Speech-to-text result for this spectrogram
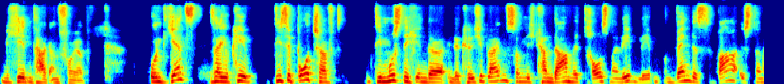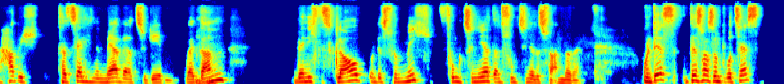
mich jeden Tag anfeuert. Und jetzt sage ich, okay, diese Botschaft, die muss nicht in der, in der Kirche bleiben, sondern ich kann damit draußen mein Leben leben. Und wenn das wahr ist, dann habe ich tatsächlich einen Mehrwert zu geben. Weil mhm. dann, wenn ich das glaube und es für mich funktioniert, dann funktioniert es für andere. Und das, das war so ein Prozess,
